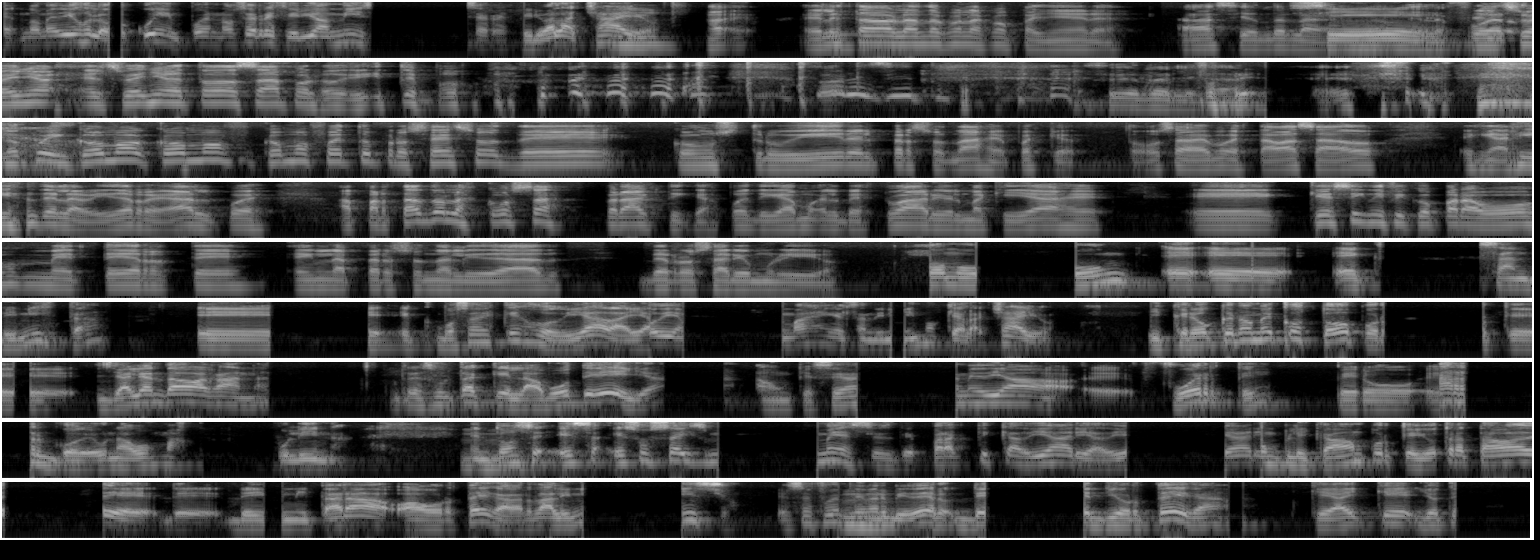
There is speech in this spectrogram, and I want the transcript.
no me dijo lo Queen, pues no se refirió a mí, se refirió a la Chayo. Ah, Él estaba hablando con la compañera. Estaba haciendo la, Sí. el sueño, el sueño de todo sapo lo viviste, po. Pobrecito. Sí, en realidad. Loquín, ¿cómo, cómo, ¿cómo fue tu proceso de construir el personaje? Pues que todos sabemos que está basado en alguien de la vida real. Pues apartando las cosas prácticas, pues digamos el vestuario, el maquillaje, eh, ¿qué significó para vos meterte en la personalidad de Rosario Murillo? Como un eh, eh, ex sandinista, vos sabes que es odiada, ella odia más en el sandinismo que a la Chayo. Y creo que no me costó porque ya le andaba ganas. Resulta que la voz de ella, aunque sea media fuerte, pero largo de una voz masculina. Entonces, esos seis meses de práctica diaria, diaria, complicaban porque yo trataba de, imitar a, Ortega, ¿verdad? Al inicio. Ese fue el primer video. De, de, Ortega, que hay que, yo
